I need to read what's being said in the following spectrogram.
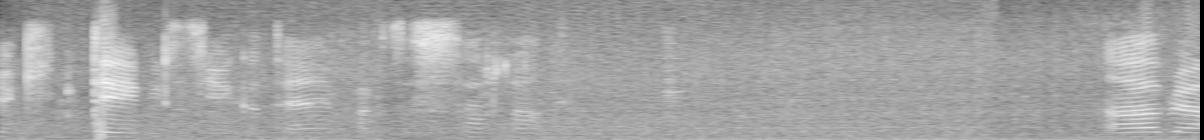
Jaki debil z niego, ten fakt zastarany. Dobra.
